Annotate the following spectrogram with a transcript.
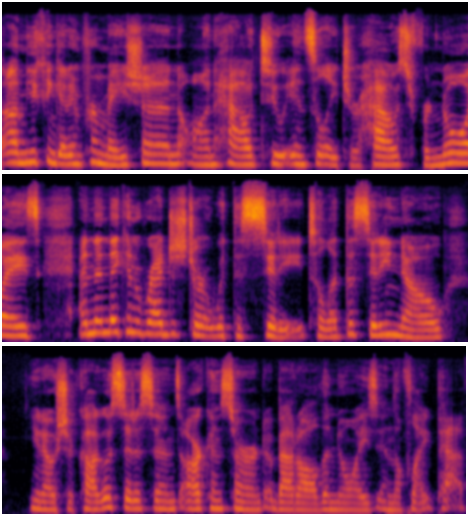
um, you can get information on how to insulate your house for noise, and then they can register it with the city to let the city know, you know, Chicago citizens are concerned about all the noise in the flight path.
